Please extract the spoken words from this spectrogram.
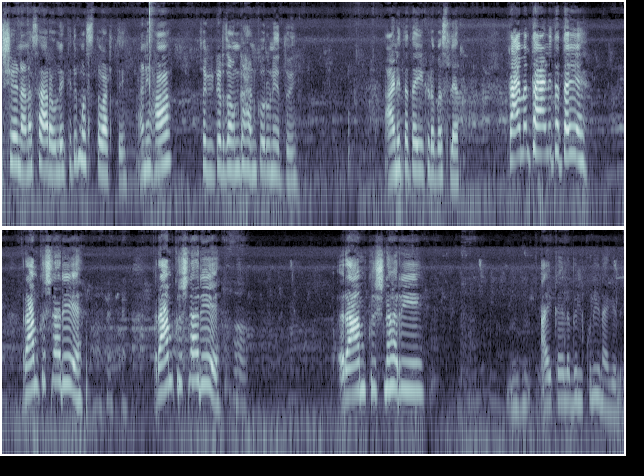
शेणानं सारवले किती मस्त वाटते आणि हा सगळीकडे जाऊन घाण करून येतोय. आणि ताई इकडे बसल्यात. काय म्हणताय आणि ताई? रामकृष्ण हरी? रामकृष्ण हरी? रामकृष्ण हरी? ऐकायला बिलकुलही नाही गेले.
